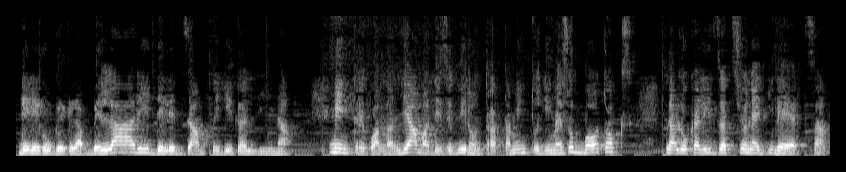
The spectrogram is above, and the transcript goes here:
delle rughe glabellari, delle zampe di gallina. Mentre quando andiamo ad eseguire un trattamento di mesobotox la localizzazione è diversa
